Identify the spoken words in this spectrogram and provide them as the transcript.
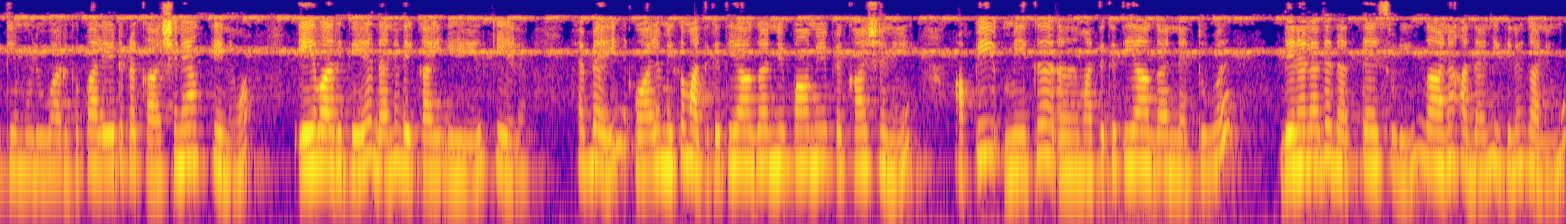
ඉතින් මුළු වර්ගඵලයට ප්‍රකාශනයක් එනවා A වර්ගය ධන 2යි A L කියලා. හැබැයි ඔයාලා මේක මතක තියාගන්න එපා මේ ප්‍රකාශනේ. අපි මේක මතක තියාගන්න නැතුව දෙන ලද දත්ත ඇසුරින් ගාන හදන්න ඉගෙන ගනිමු.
